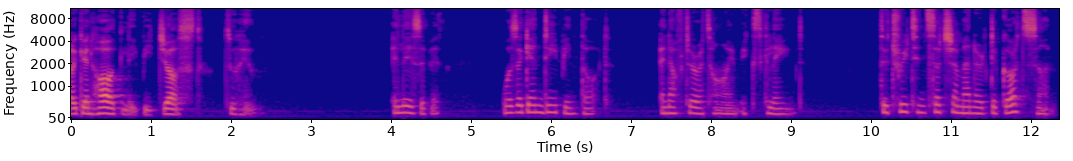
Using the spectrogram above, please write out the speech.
I can hardly be just to him. Elizabeth was again deep in thought, and after a time exclaimed, To treat in such a manner the godson,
